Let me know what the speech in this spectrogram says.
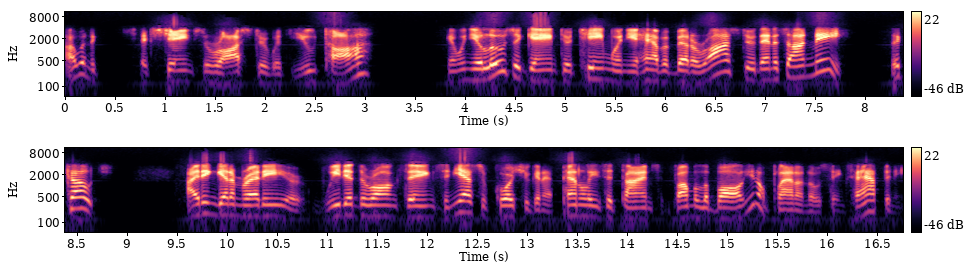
I wouldn't have exchanged the roster with Utah. And when you lose a game to a team when you have a better roster, then it's on me, the coach. I didn't get them ready or we did the wrong things. And yes, of course, you're going to have penalties at times and fumble the ball. You don't plan on those things happening.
